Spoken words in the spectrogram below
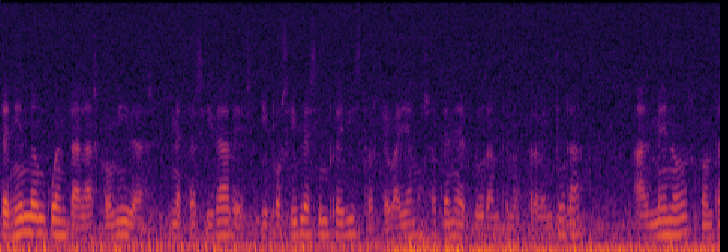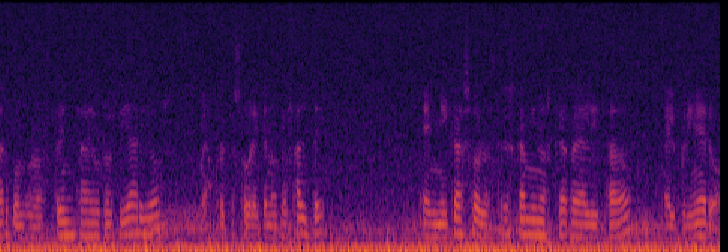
Teniendo en cuenta las comidas, necesidades y posibles imprevistos que vayamos a tener durante nuestra aventura, al menos contar con unos 30 euros diarios, mejor que sobre que no que falte. En mi caso, los tres caminos que he realizado, el primero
